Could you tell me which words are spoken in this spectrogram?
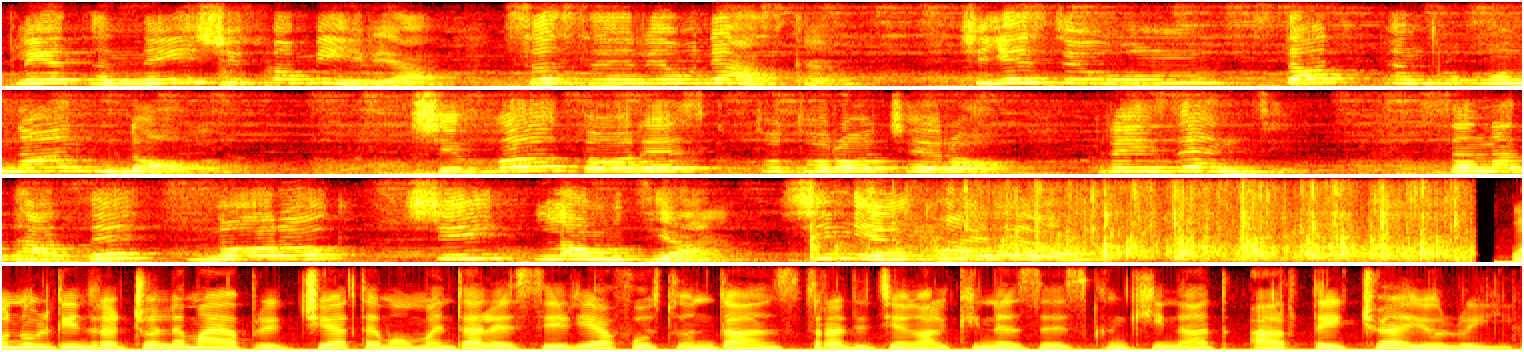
prietenii și familia să se reunească și este un stat pentru un an nou. Și vă doresc tuturor celor prezenți sănătate, noroc și la mulți ani. Și mie în Unul dintre cele mai apreciate momente ale serii a fost un dans tradițional chinezesc închinat artei ceaiului.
